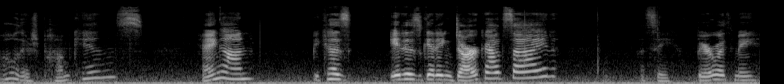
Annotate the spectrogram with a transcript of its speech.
oh, there's pumpkins. Hang on. Because it is getting dark outside. Let's see. Bear with me.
